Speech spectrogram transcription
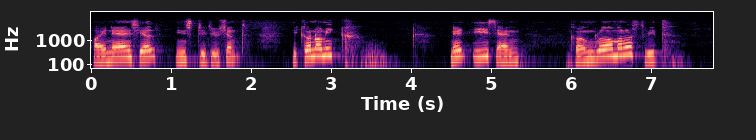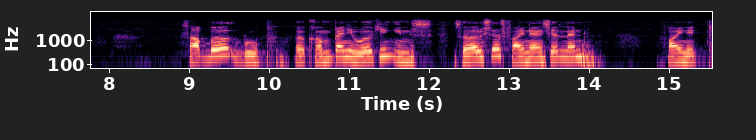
financial institutions. Ecoinomic Net is an conglomerate with Subber Group, a company working in services, financial and finite.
